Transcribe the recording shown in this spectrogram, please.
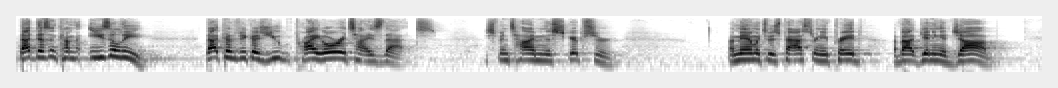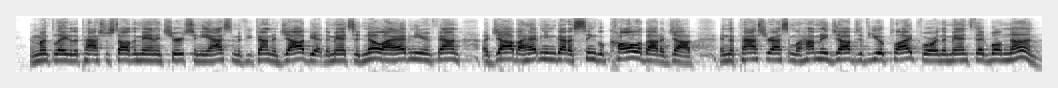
that doesn't come easily. That comes because you prioritize that. You spend time in the scripture. A man went to his pastor and he prayed about getting a job. A month later, the pastor saw the man in church and he asked him if he found a job yet. The man said, No, I haven't even found a job. I haven't even got a single call about a job. And the pastor asked him, Well, how many jobs have you applied for? And the man said, Well, none.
